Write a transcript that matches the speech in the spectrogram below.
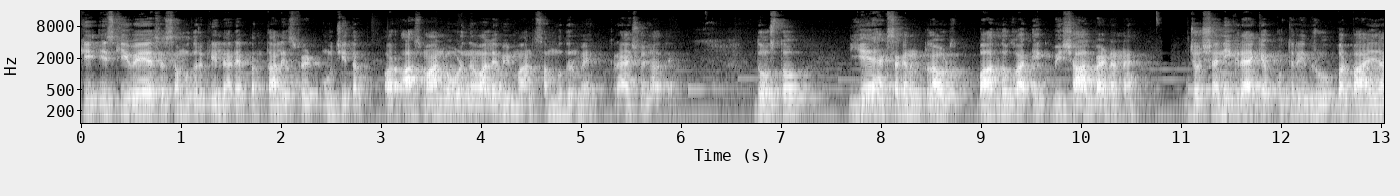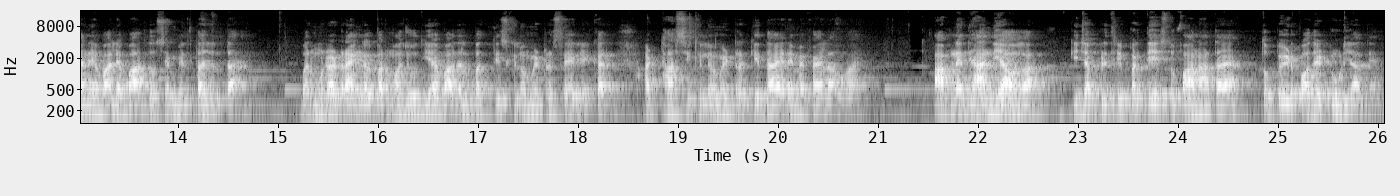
कि इसकी वजह से समुद्र की लहरें 45 फीट ऊँची तक और आसमान में उड़ने वाले विमान समुद्र में क्रैश हो जाते हैं। दोस्तों, ये हेक्सागन क्लाउड बादलों का एक विशाल पैटर्न है, जो शनि ग्रह के उत्तरी ध्रुव पर पाए जाने वाले बादलों से मिलता जुलता है। बरमुडा ट्रायंगल पर मौजूद यह बादल 32 किलोमीटर से लेकर 88 किलोमीटर के दायरे में फैला हुआ है। आपने ध्यान दिया होगा कि जब पृथ्वी पर तेज तूफ़ान आता है तो पेड़ पौधे टूट जाते हैं।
